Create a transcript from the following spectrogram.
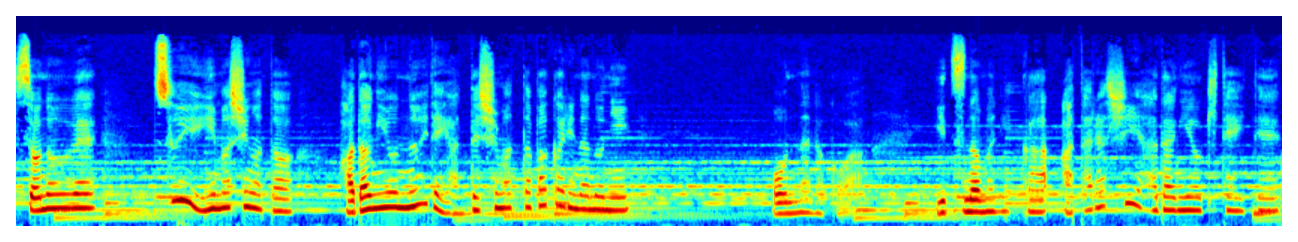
その上つい今しがた肌着を脱いでやってしまったばかりなのに女の子はいつの間にか新しい肌着を着ていて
